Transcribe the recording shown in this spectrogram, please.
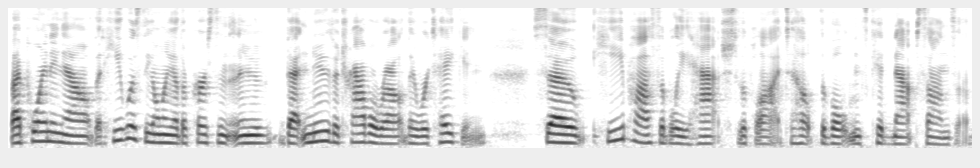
by pointing out that he was the only other person that knew, that knew the travel route they were taking. So he possibly hatched the plot to help the Boltons kidnap Sansa.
